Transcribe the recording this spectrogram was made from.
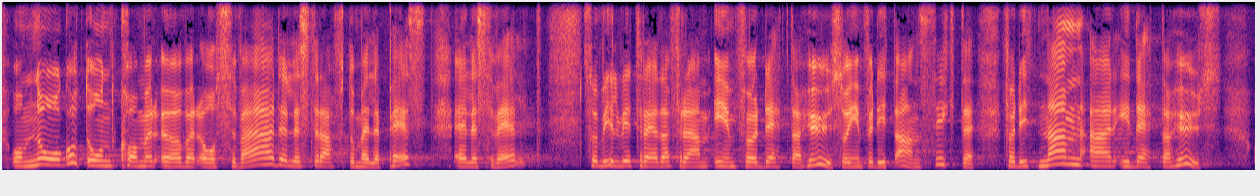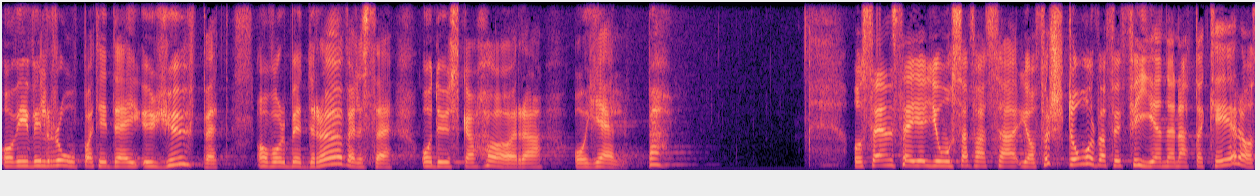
Om något ont kommer över oss, svärd eller straffdom eller pest eller svält, så vill vi träda fram inför detta hus och inför ditt ansikte. För ditt namn är i detta hus och vi vill ropa till dig ur djupet av vår bedrövelse och du ska höra och hjälpa. Och sen säger Josafat så här, jag förstår varför fienden attackerar oss.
